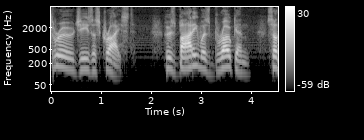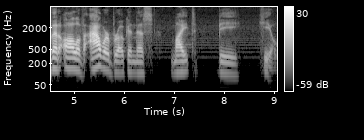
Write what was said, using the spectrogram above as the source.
through Jesus Christ, whose body was broken so that all of our brokenness might be healed.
